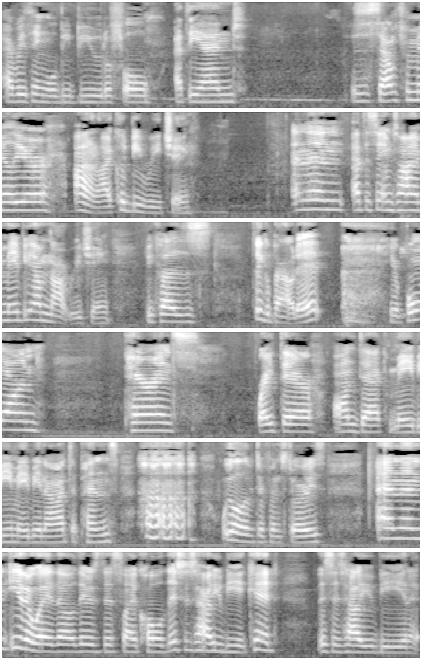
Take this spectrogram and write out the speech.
everything will be beautiful at the end. Does this sound familiar? I don't know, I could be reaching. And then at the same time, maybe I'm not reaching because think about it. You're born, parents, right there on deck, maybe, maybe not, depends. we all have different stories. And then either way though, there's this like whole this is how you be a kid. This is how you be a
